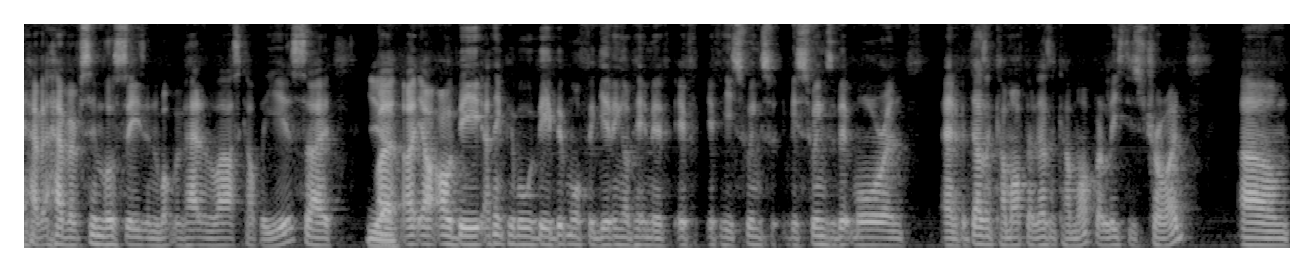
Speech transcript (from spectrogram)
have a, have a similar season to what we've had in the last couple of years. So Yeah. I, I, I would be. I think people would be a bit more forgiving of him if, if, if he swings if he swings a bit more and and if it doesn't come off, then it doesn't come off. But at least he's tried. Um,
